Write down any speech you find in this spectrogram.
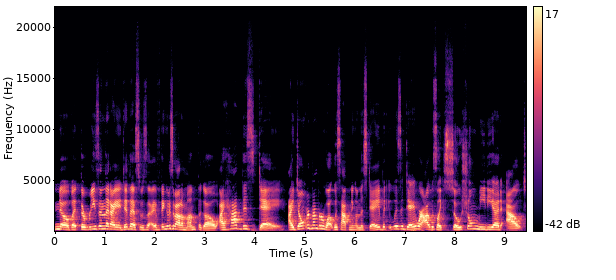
no, but the reason that I did this was I think it was about a month ago. I had this day. I don't remember what was happening on this day, but it was a day where I was like social media'd out.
